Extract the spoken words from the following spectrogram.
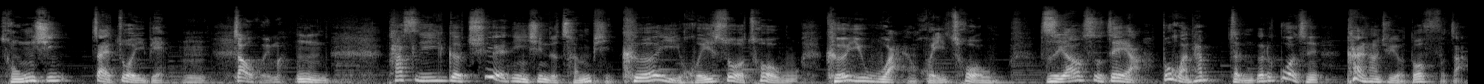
重新再做一遍。嗯，召回嘛。嗯，它是一个确定性的成品，可以回溯错误，可以挽回错误。只要是这样，不管它整个的过程看上去有多复杂，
